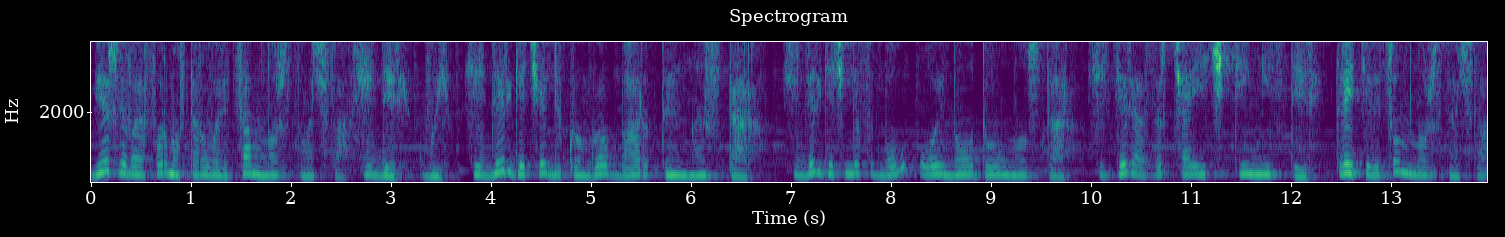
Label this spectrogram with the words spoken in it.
вежливая форма второго лица множественного числа. Сиздер вы. Сиздер кечээ дүкөнгө бардыңыздар сиздер кечинде футбол ойнодуңуздар. Сиздер азыр чай ичтиңиздер. Третье лицо множественного числа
